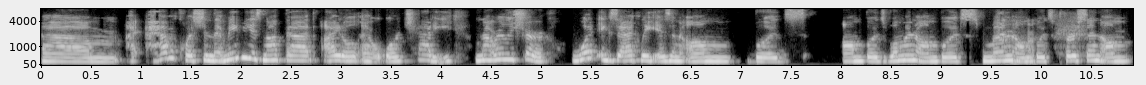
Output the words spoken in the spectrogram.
um, I have a question that maybe is not that idle or, chatty. I'm not really sure. What exactly is an ombuds, ombudswoman, ombudsman, ombudsperson, um,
